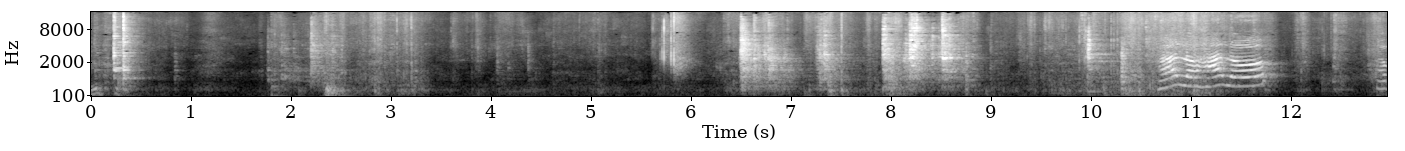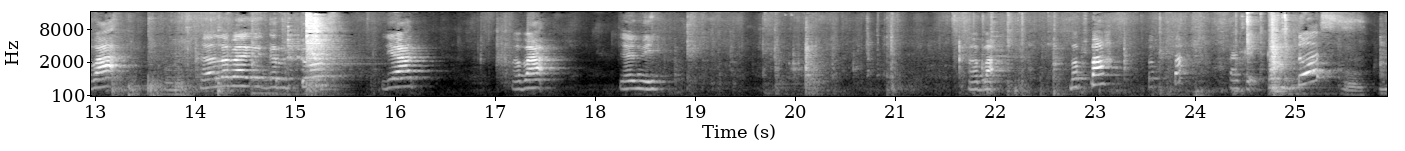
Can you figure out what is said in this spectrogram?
Halo, halo. Bapak. Kertas. Lihat. Bapak. Nih. Bapak. Bapak. Bapak. Pakai kertas. Oke.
